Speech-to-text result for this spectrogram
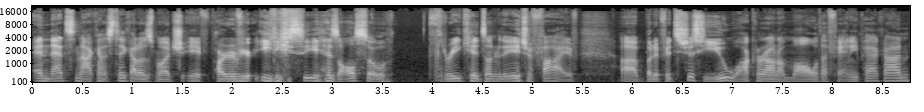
and that's not going to stick out as much if part of your EDC is also three kids under the age of five. Uh, but if it's just you walking around a mall with a fanny pack on,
